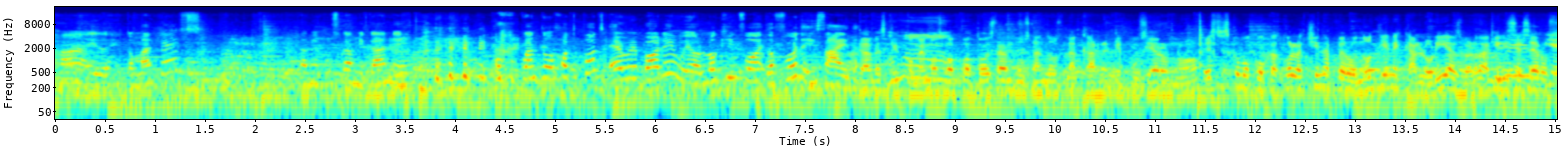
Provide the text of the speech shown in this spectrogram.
ajá, y de jitomates. También busca mi carne. Cuanto hot pot, everybody we are looking for the food inside. Cada vez que comemos hot pot, todos están buscando la carne que pusieron, ¿no? Este es como Coca-Cola china, pero no tiene calorías, ¿verdad? Aquí dice 000. Yes,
